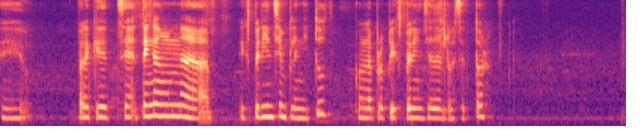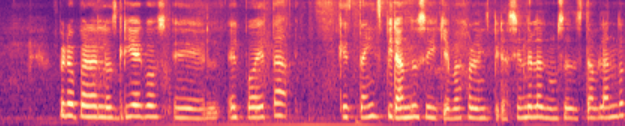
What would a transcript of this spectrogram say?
eh, para que tengan una experiencia en plenitud con la propia experiencia del receptor. Pero para los griegos, el, poeta que está inspirándose y que bajo la inspiración de las musas está hablando,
